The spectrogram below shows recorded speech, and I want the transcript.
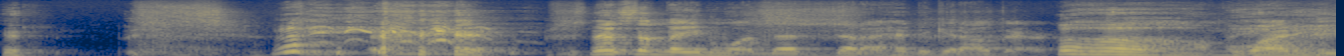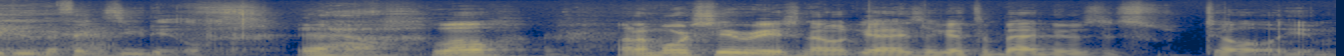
do?" That's the main one that, that I had to get out there. Oh, man. Why do you do the things you do? Yeah. Well, on a more serious note, guys, I got some bad news to tell all of you.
